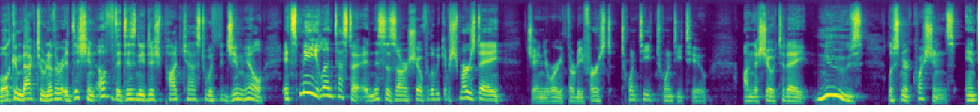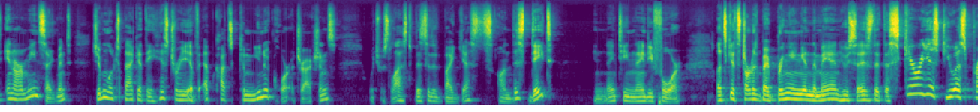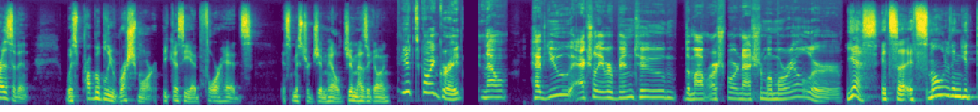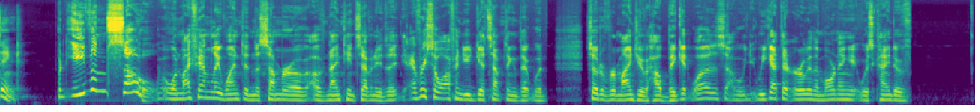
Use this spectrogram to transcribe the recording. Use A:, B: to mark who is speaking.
A: Welcome back to another edition of the Disney Dish podcast with Jim Hill. It's me, Len Testa, and this is our show for the week of Schmurz Day, January 31st, 2022. On the show today, news, listener questions, and in our main segment, Jim looks back at the history of Epcot's Communicore attractions, which was last visited by guests on this date in 1994. Let's get started by bringing in the man who says that the scariest U.S. president was probably Rushmore because he had four heads. It's Mr. Jim Hill. Jim, how's it going?
B: It's going great. Now, have you actually ever been to the Mount Rushmore National Memorial or
A: Yes, it's uh, it's smaller than you'd think.
B: But even so, when my family went in the summer of, of 1970, the, every so often you'd get something that would sort of remind you of how big it was. Uh, we, we got there early in the morning. It was kind of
